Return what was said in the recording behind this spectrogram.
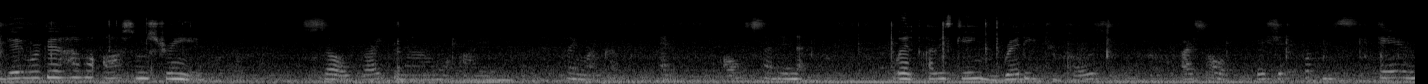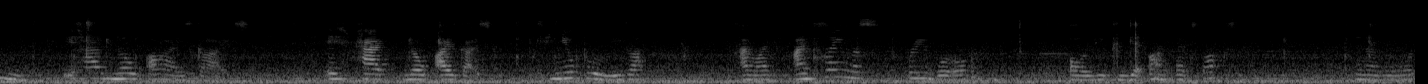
Today we're gonna have an awesome stream. So right now I'm playing Minecraft and all of a sudden when I was getting ready to post I saw a fish. Fucking scared me. It had no eyes, guys. It had no eyes, guys. Can you believe that? I'm like, I'm playing this free world. All you can get on Xbox. And I was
